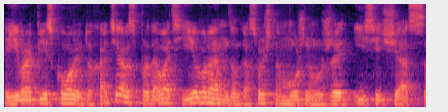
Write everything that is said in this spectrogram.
европейскую валюту. Хотя распродавать евро долгосрочно можно уже и сейчас.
